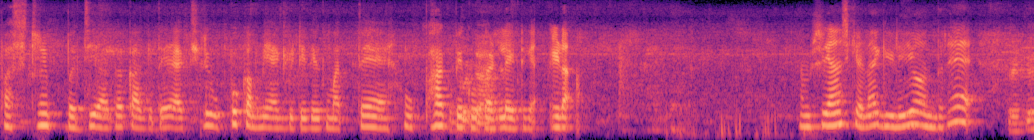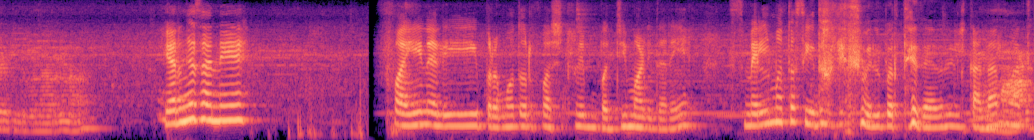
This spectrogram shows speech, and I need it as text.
ಫಸ್ಟ್ ಟ್ರಿಪ್ ಬಜ್ಜಿ ಆಗೋಕ್ಕಾಗಿದೆ ಆ್ಯಕ್ಚುಲಿ ಉಪ್ಪು ಕಮ್ಮಿ ಆಗಿಬಿಟ್ಟಿದೆ. ಈಗ ಮತ್ತೆ ಉಪ್ಪು ಹಾಕಬೇಕು ಕಡಲೆ ಹಿಟ್ಟಿಗೆ. ಇಡ. ನಮ್ಮ ಶ್ರೇಯಾಂಶ್ ಕೆಳಗೆ ಇಳಿಯೋ ಅಂದರೆ ಯಾರಂಗ ಸನ್ನಿ. ಫೈನಲಿ ಪ್ರಮೋದ್ ಅವ್ರು ಫಸ್ಟ್ ಟ್ರಿಪ್ ಬಜ್ಜಿ ಮಾಡಿದ್ದಾರೆ. ಸ್ಮೆಲ್ ಮಾತ್ರ ಸೀದೋಗಿ ಸ್ಮೆಲ್ ಬರ್ತಿದೆ ಅದ್ರಲ್ಲಿ ಕಲರ್ ಮಾತ್ರ.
